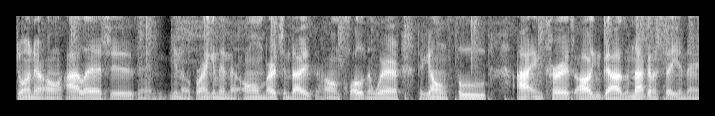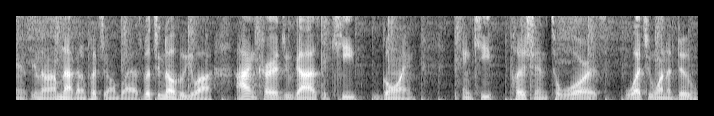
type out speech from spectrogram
doing their own eyelashes and you know bringing in their own merchandise, their own clothing wear, their own food. I encourage all you guys. I'm not gonna say your names. You know, I'm not gonna put you on blast, but you know who you are. I encourage you guys to keep going and keep pushing towards what you want to do.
